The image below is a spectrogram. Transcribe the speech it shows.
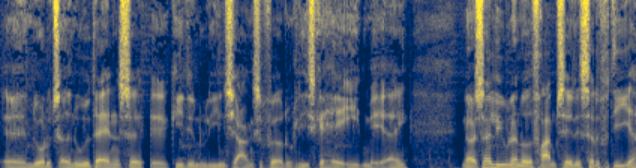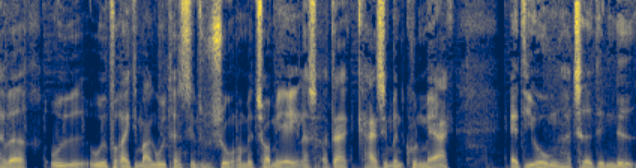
øh, nu har du taget en uddannelse, øh, giv det nu lige en chance, før du lige skal have en mere, ikke? Når jeg så alligevel er nået frem til det, så er det fordi, jeg har været ude, ude på rigtig mange uddannelsesinstitutioner med Tommy Ahlers, og der kan jeg simpelthen kunne mærke, at de unge har taget det ned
